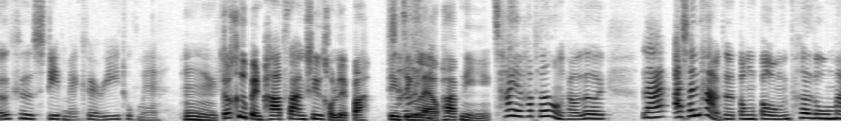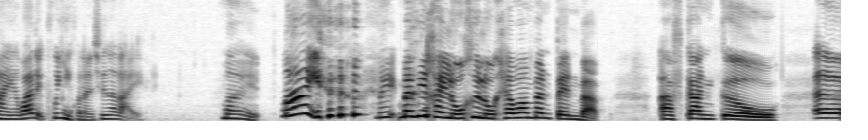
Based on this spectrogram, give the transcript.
ก็คือ Steve McCurry ถูกไหมอืม ก็คือเป็นภาพสร้างชื่อเขาเลยปะ จริง ๆ แล้วภาพนี้ ใช่ภาพท่าของเขาเลย และอะฉันถามเธอตรงๆ เธอรู้ไหมว่าเด็กผู้หญิงคนนั้นชื่ออะไร ไม่ ไม่ ไม่ ไม่มีใครรู้คือรู้แค่ว่ามันเป็นแบบอัฟกันเกิลเออ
